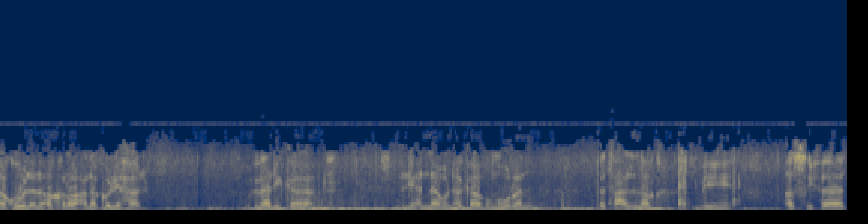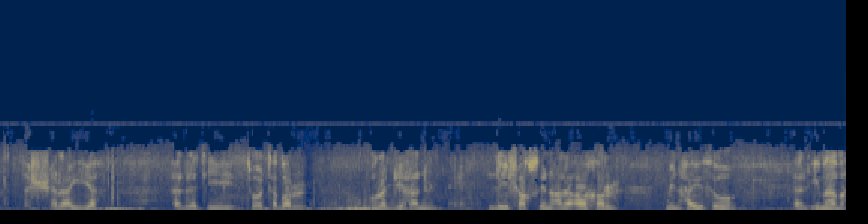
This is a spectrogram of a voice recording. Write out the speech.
أقول الأقرأ على كل حال. ذلك لأن هناك أمورا تتعلق بالصفات الشرعية التي تعتبر مرجحا لشخص على آخر من حيث الإمامة.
